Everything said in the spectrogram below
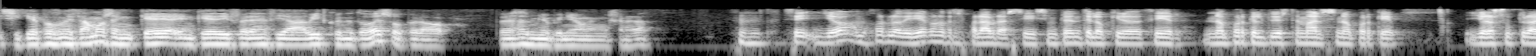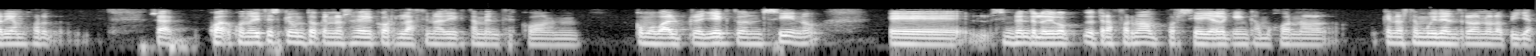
si quieres profundizamos en qué, en qué diferencia Bitcoin de todo eso, pero, pero esa es mi opinión en general. Sí, yo a lo mejor lo diría con otras palabras, si simplemente lo quiero decir, no porque el tuyo esté mal, sino porque yo lo estructuraría mejor. O sea, cuando dices que un token no se correlaciona directamente con cómo va el proyecto en sí, ¿no? Eh, simplemente lo digo de otra forma por si hay alguien que a lo mejor no, que no esté muy dentro no lo pilla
